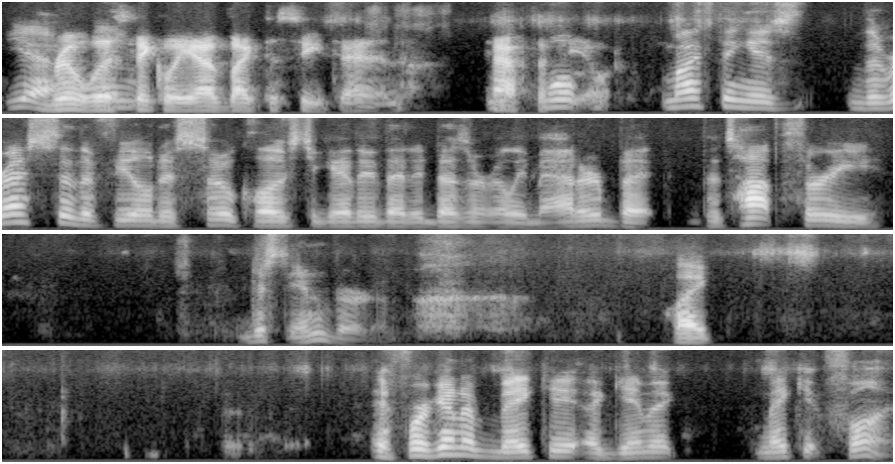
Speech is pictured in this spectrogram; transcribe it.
Yeah. and Realistically, I'd like to see ten, half the Well, field. My thing is the rest of the field is so close together that it doesn't really matter, but the top three just invert them. Like if we're gonna make it a gimmick, make it fun.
